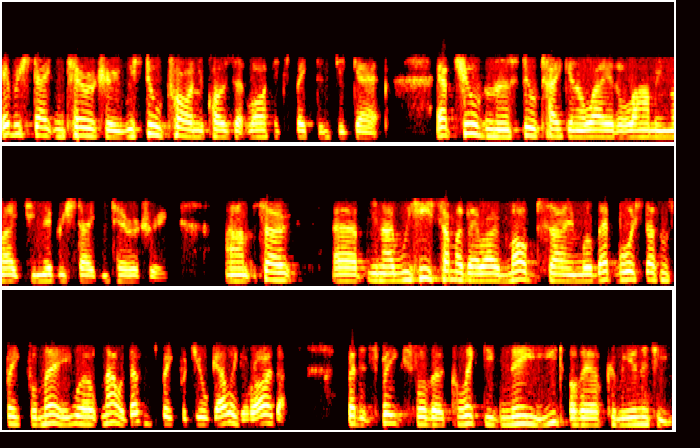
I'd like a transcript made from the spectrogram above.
Every state and territory, we're still trying to close that life expectancy gap. Our children are still taken away at alarming rates in every state and territory. Um, so, uh, you know, we hear some of our own mob saying, well, that voice doesn't speak for me. Well, no, it doesn't speak for Jill Gallagher either, but it speaks for the collective need of our communities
